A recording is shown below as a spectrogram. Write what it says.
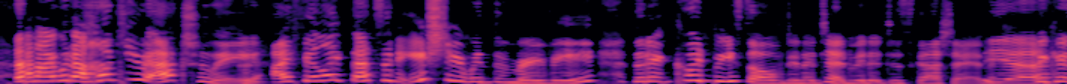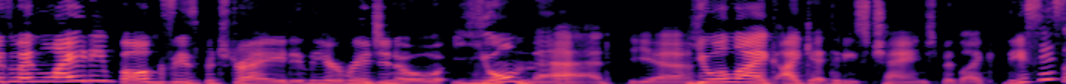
and I would argue, actually, I feel like that's an issue with the movie that it could be solved in a 10 minute discussion. Yeah. Because when Laney Boggs is betrayed in the original, you're mad. yeah. You're like, I get that he's changed, but like, this is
